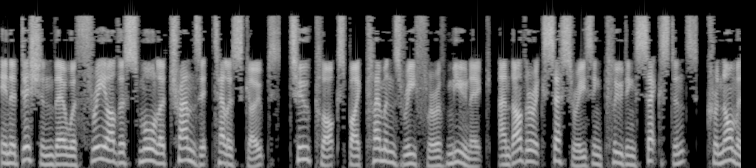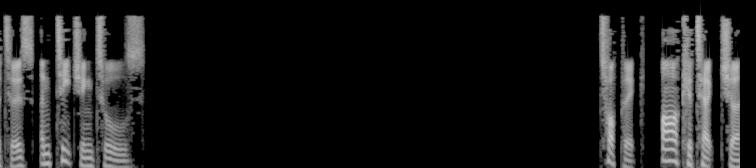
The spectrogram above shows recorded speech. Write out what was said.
In addition there were three other smaller transit telescopes, two clocks by Clemens Riefler of Munich, and other accessories including sextants, chronometers, and teaching tools. Architecture.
